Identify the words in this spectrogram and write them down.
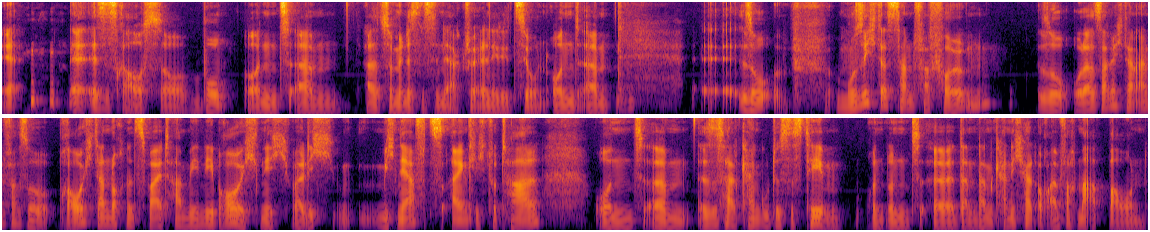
ja, äh, es ist raus, so, boom. Und ähm, also zumindest in der aktuellen Edition. Und ähm, äh, so, muss ich das dann verfolgen? So, oder sage ich dann einfach so, brauche ich dann noch eine zweite Armee? Nee, brauche ich nicht, weil ich, mich nervt's eigentlich total und ähm, es ist halt kein gutes System. Und, und äh, dann, dann kann ich halt auch einfach mal abbauen.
